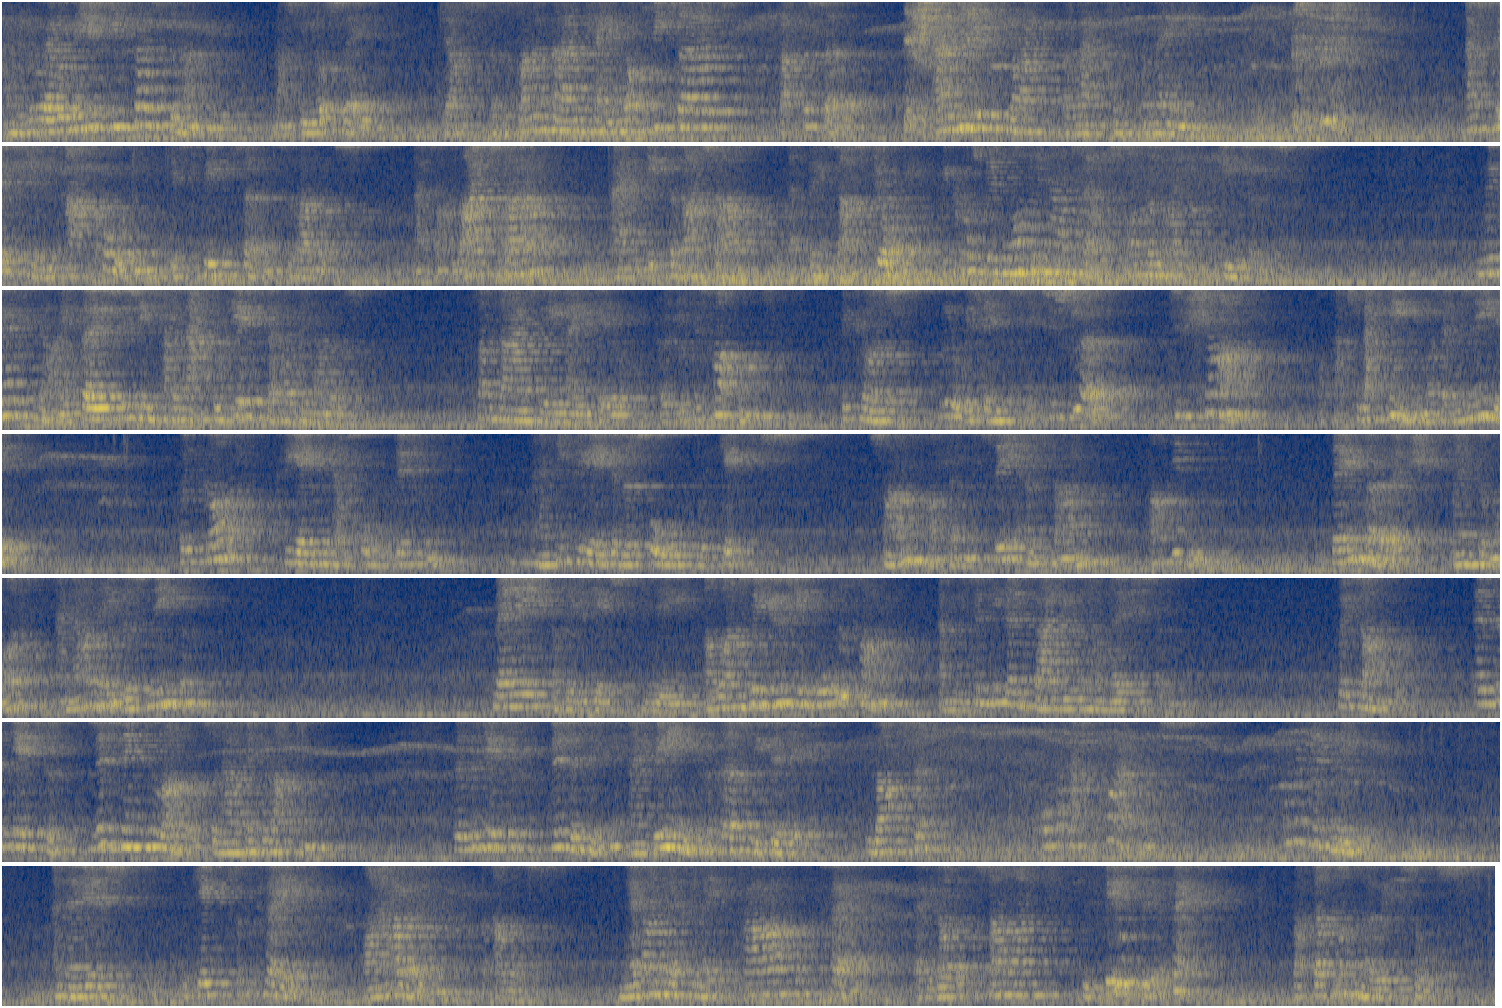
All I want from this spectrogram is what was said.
and whoever wishes to be first among you must be your slave, just as the Son of Man came not to be served, but to serve, and to give his life a ransom for many. As Christians, our calling is to be the servants of others. That's our lifestyle, and it's a lifestyle that brings us joy because we're modeling ourselves on the life of Jesus. We recognise those who seem to have a natural gift for helping others. Sometimes we may feel a little disheartened because we always seem to speak too slow, too shy, or perhaps lacking in whatever's needed. But God created us all different, and He created us all with gifts. Some are plain to see and some are hidden. They emerge when God and our neighbours need them. Many of these gifts, indeed, are ones we're using all the time and we simply don't value them or notice them. For example, there's the gift of listening to others without interrupting. There's the gift of visiting and bringing to the person we visit laughter, or perhaps quietness, whatever is needed. And there is the gift of praying on our own for others. Never underestimate the power of prayer that is offered to someone who feels the effect but does not know its source.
